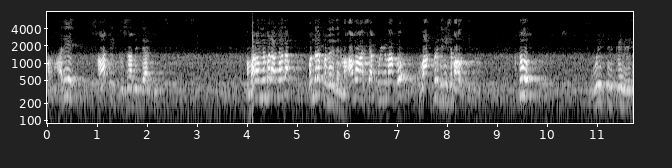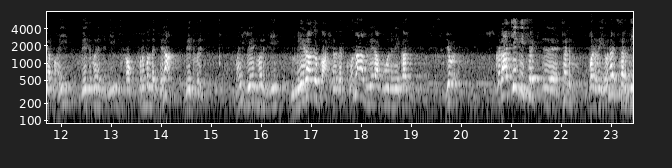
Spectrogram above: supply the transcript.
हमारे साथ ही दूसरा विद्यार्थी। हमारा नंबर आता था पंद्रह पंद्रह दिन में। अमावस्या पूर्णिमा को वाकवृद्धि सभा होती थी तो वो एक दिन कहने लगा भाई, वेदव्रत जी उसका प्रबंधक थे ना, वेदव्रत जी। भाई, वेदव्रत जी, मेरा जो भाषण रखो ना, मेरा बोलने का जब कड़ाके की ठंड पड़ रही हो ना, सर्दी।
